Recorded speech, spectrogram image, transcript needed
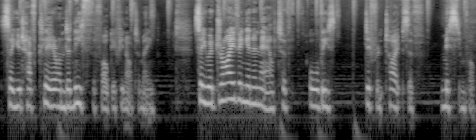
So you'd have clear underneath the fog, if you know what I mean. So you were driving in and out of all these different types of mist and fog.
